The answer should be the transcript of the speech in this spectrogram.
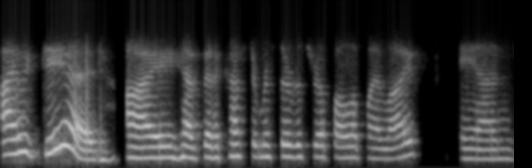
I did. I have been a customer service rep all of my life and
